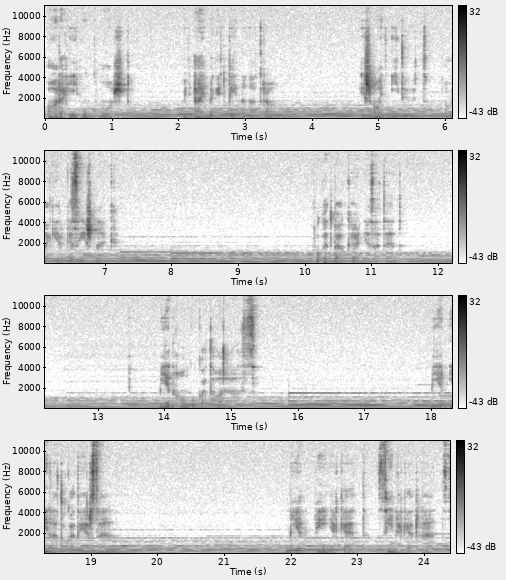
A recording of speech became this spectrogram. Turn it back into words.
Arra hívunk most, hogy állj meg egy pillanatra, és adj időt a megérkezésnek. Fogad be a környezeted. Milyen hangokat hallasz? Milyen illatokat érzel? Milyen fényeket, színeket látsz?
